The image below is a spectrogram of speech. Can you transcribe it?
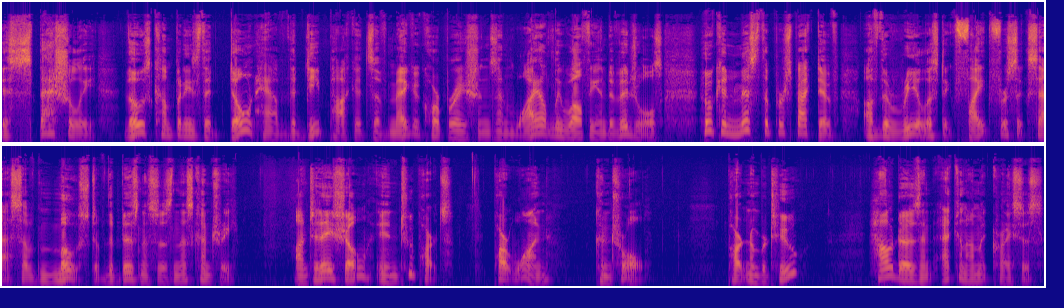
Especially those companies that don't have the deep pockets of mega corporations and wildly wealthy individuals who can miss the perspective of the realistic fight for success of most of the businesses in this country. On today's show, in two parts Part one, control. Part number two, how does an economic crisis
